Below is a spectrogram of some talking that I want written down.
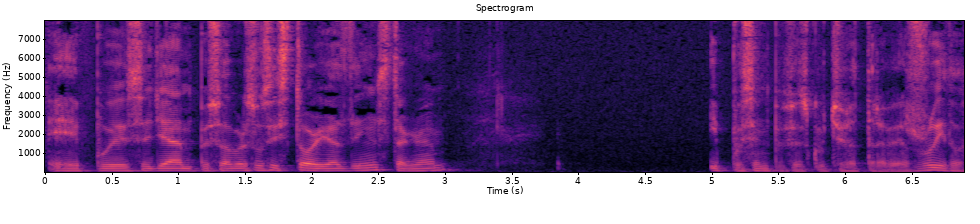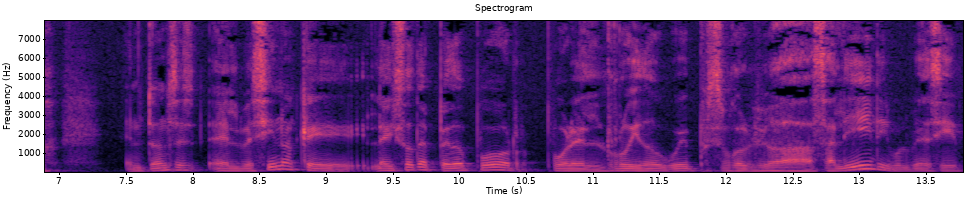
eh, pues ella empezó a ver sus historias de Instagram y pues empezó a escuchar otra vez ruido. Entonces, el vecino que la hizo de pedo por, por el ruido, güey, pues volvió a salir y volvió a decir,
